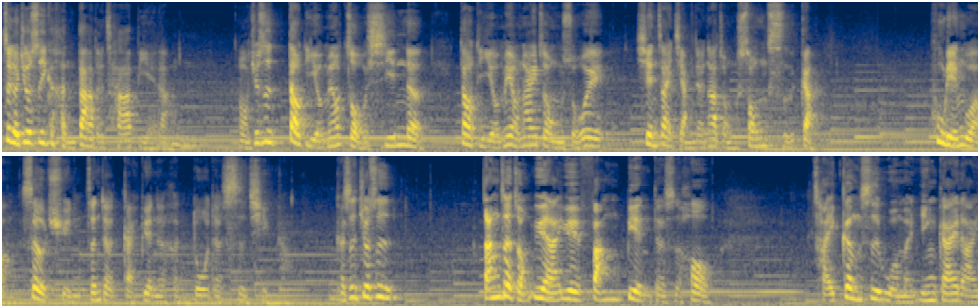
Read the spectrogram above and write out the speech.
这个就是一个很大的差别啦。哦，就是到底有没有走心了，到底有没有那一种所谓现在讲的那种松弛感？互联网社群真的改变了很多的事情啊，可是就是当这种越来越方便的时候。才更是我们应该来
